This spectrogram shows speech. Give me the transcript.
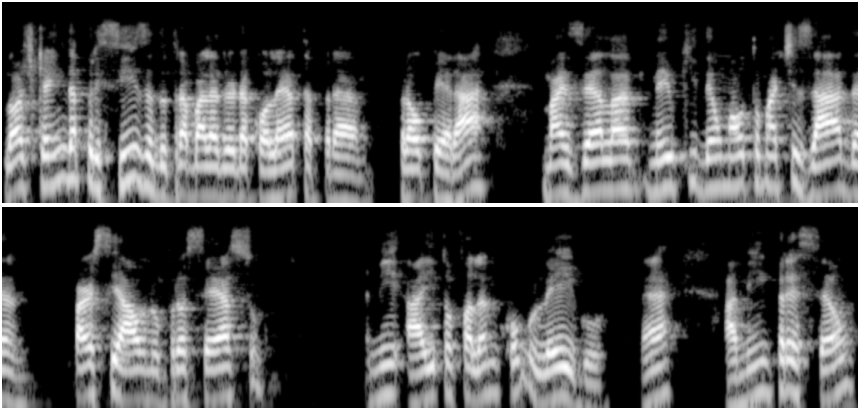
lógico que ainda precisa do trabalhador da coleta para operar, mas ela meio que deu uma automatizada parcial no processo. Aí estou falando como leigo, né? A minha impressão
